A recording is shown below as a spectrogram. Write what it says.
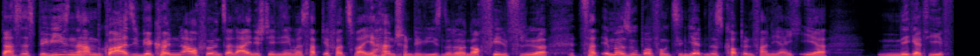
Dass es bewiesen haben, quasi, wir können auch für uns alleine stehen. Ich denke, das habt ihr vor zwei Jahren schon bewiesen oder noch viel früher. Es hat immer super funktioniert und das Koppeln fand ich eigentlich eher negativ.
